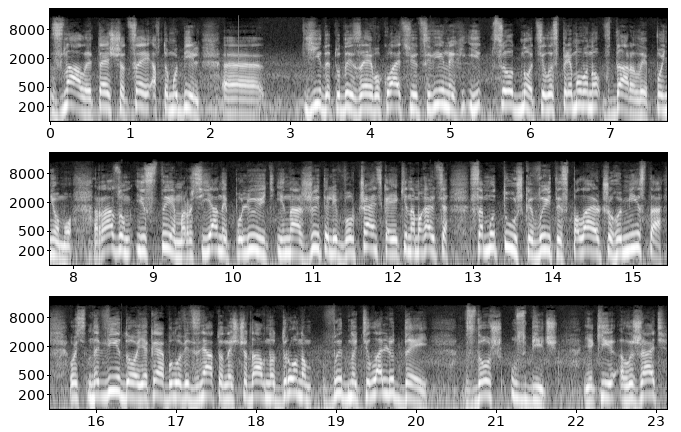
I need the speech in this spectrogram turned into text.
знали те, що цей автомобіль. Е, Їде туди за евакуацією цивільних і все одно цілеспрямовано вдарили по ньому. Разом із тим росіяни полюють і на жителів Вовчанська, які намагаються самотужки вийти з палаючого міста. Ось на відео, яке було відзнято нещодавно дроном, видно тіла людей вздовж узбіч, які лежать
